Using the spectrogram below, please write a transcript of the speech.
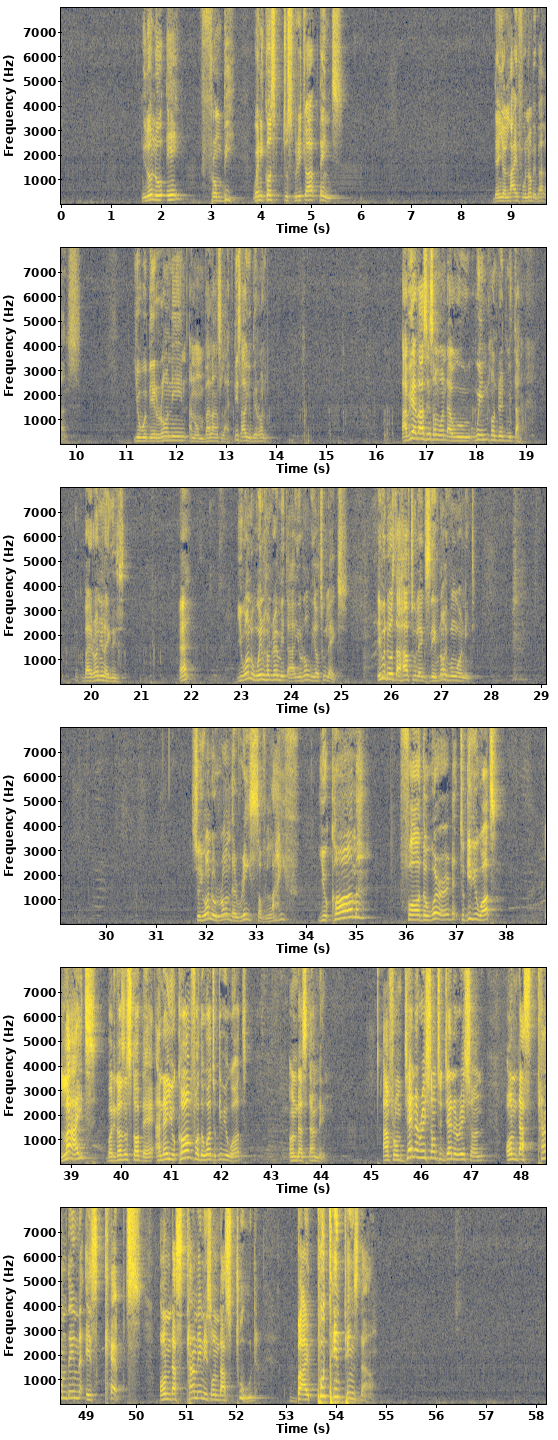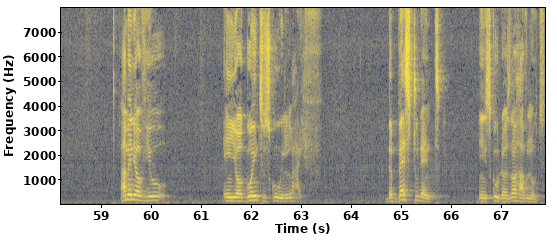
You don't know A from B when it comes to spiritual things. Then your life will not be balanced. You will be running an unbalanced life. This is how you'll be running. Have you ever seen someone that will win 100 meter by running like this. Eh? You want to win 100 meter, you run with your two legs. Even those that have two legs, they've not even won it. So you want to run the race of life? You come for the word to give you what? Light, but it doesn't stop there. And then you come for the word to give you what? Understanding. And from generation to generation, Understanding is kept. Understanding is understood by putting things down. How many of you, in your going to school in life, the best student in school does not have notes?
